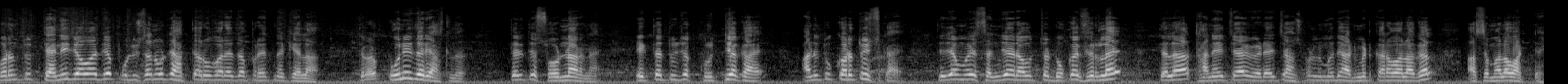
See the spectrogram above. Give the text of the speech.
परंतु त्यांनी जेव्हा जे पोलिसांवरती हत्यार उभारायचा प्रयत्न केला तेव्हा कोणी जरी असलं तरी ते सोडणार नाही. एक तर तुझं कृत्य काय आणि तू करतोयस काय? त्याच्यामुळे संजय राऊतचं डोकं फिरलं आहे त्याला ठाण्याच्या वेड्याच्या हॉस्पिटलमध्ये ॲडमिट करावं लागेल असं मला वाटतंय.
